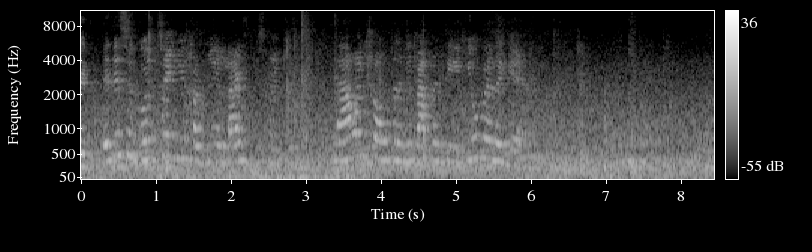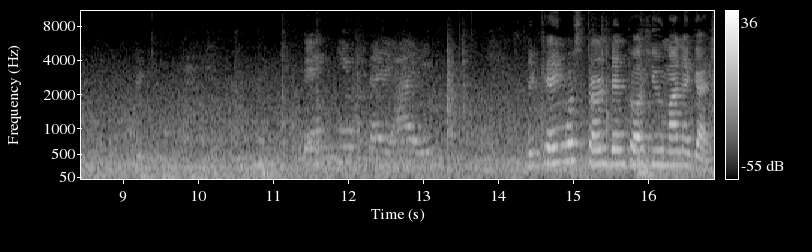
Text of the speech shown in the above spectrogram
It is a good thing you have realized this, my king. Now I shall turn the back and a human again. Thank you, Fairy. The king was turned into a human again,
